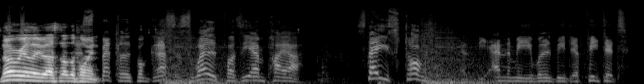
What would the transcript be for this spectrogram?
not really. That's not the point. This battle progresses well for the Empire. Stay strong, and the enemy will be defeated.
